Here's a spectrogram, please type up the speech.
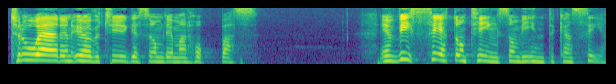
Tro är en övertygelse om det man hoppas. En visshet om ting som vi inte kan se.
